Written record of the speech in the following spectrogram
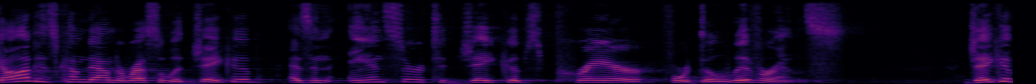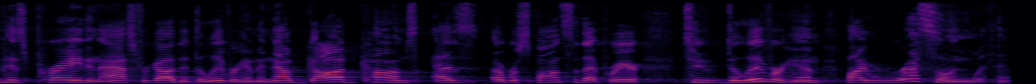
God has come down to wrestle with Jacob as an answer to Jacob's prayer for deliverance. Jacob has prayed and asked for God to deliver him, and now God comes as a response to that prayer to deliver him by wrestling with him.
